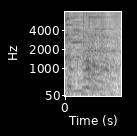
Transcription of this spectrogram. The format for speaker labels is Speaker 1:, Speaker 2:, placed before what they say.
Speaker 1: Ha ha ha!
